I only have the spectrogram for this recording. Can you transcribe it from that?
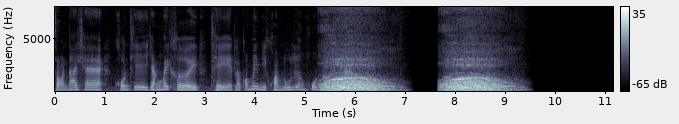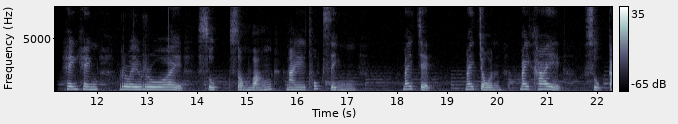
สอนได้แค่คนที่ยังไม่เคยเทรดแล้วก็ไม่มีความรู้เรื่องหุ้นเลยค่ะเฮงเฮงรวยรวยสุขสมหวังในทุกสิ่ง ไม่เจ็บ ไม่จน ไม่ไข้ สุขก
